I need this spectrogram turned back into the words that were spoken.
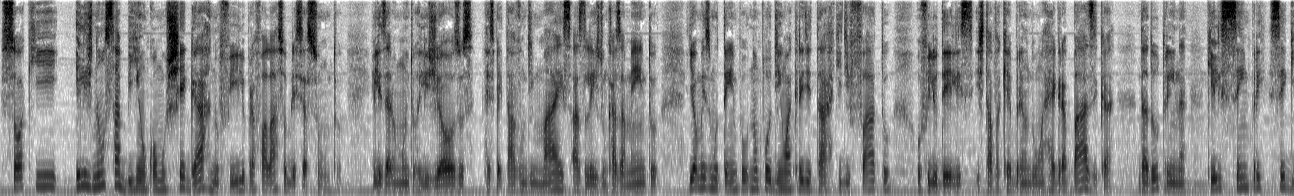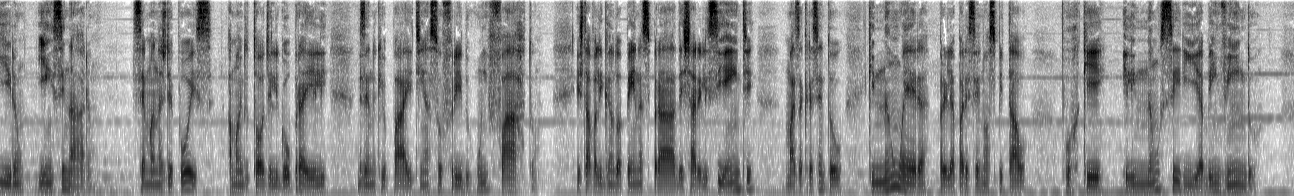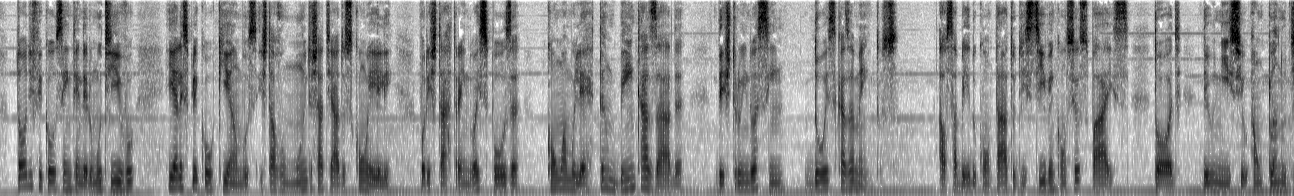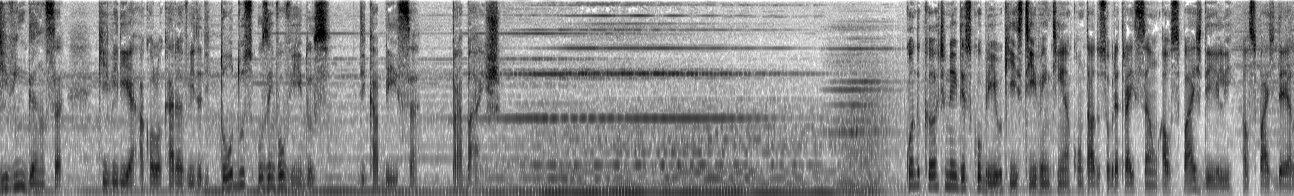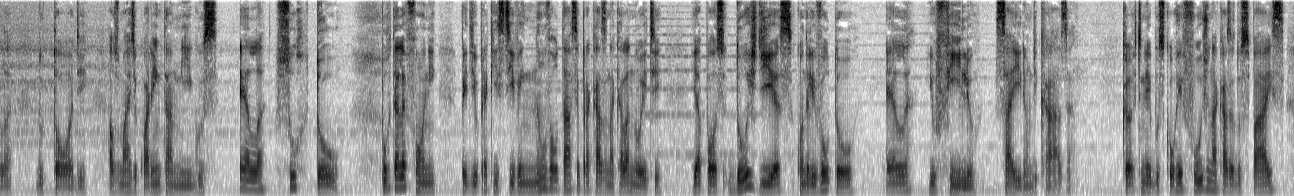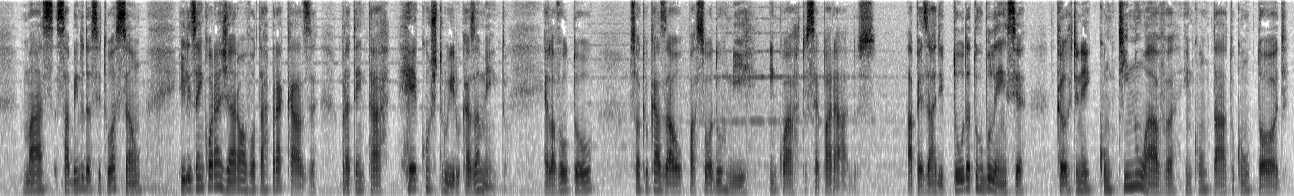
Só que eles não sabiam como chegar no filho para falar sobre esse assunto. Eles eram muito religiosos, respeitavam demais as leis de um casamento e, ao mesmo tempo, não podiam acreditar que, de fato, o filho deles estava quebrando uma regra básica da doutrina que eles sempre seguiram e ensinaram. Semanas depois, a mãe do Todd ligou para ele dizendo que o pai tinha sofrido um infarto. Estava ligando apenas para deixar ele ciente, mas acrescentou que não era para ele aparecer no hospital porque ele não seria bem-vindo. Todd ficou sem entender o motivo e ela explicou que ambos estavam muito chateados com ele por estar traindo a esposa com uma mulher também casada, destruindo assim dois casamentos. Ao saber do contato de Steven com seus pais, Todd deu início a um plano de vingança que viria a colocar a vida de todos os envolvidos de cabeça para baixo. Quando Courtney descobriu que Steven tinha contado sobre a traição aos pais dele, aos pais dela, do Todd, aos mais de 40 amigos, ela surtou. Por telefone, pediu para que Steven não voltasse para casa naquela noite e, após dois dias, quando ele voltou, ela e o filho saíram de casa. Courtney buscou refúgio na casa dos pais, mas, sabendo da situação, eles a encorajaram a voltar para casa para tentar reconstruir o casamento. Ela voltou, só que o casal passou a dormir em quartos separados. Apesar de toda a turbulência, Courtney continuava em contato com o Todd,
